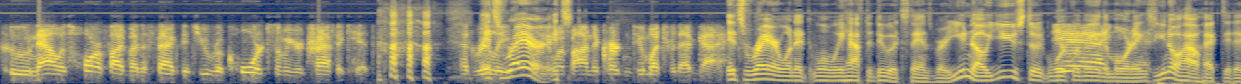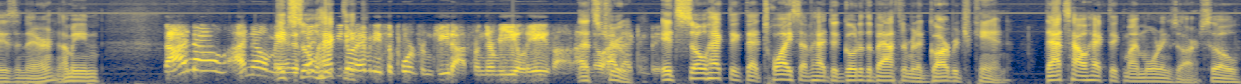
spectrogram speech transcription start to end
who now is horrified by the fact that you record some of your traffic hits. That really, rare. really It's- went behind the curtain too much for that guy. It's rare when it when we have to do it, Stansbury. You know, you used to work with me in the mornings. You know how hectic it is in there. I mean, I know, I know, man. It's so Especially If you don't hectic. have any support from GDOT, from their media liaison. that's I know true. how that can be. It's so hectic that twice I've had to go to the bathroom in a garbage can. That's how hectic my mornings are. So,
